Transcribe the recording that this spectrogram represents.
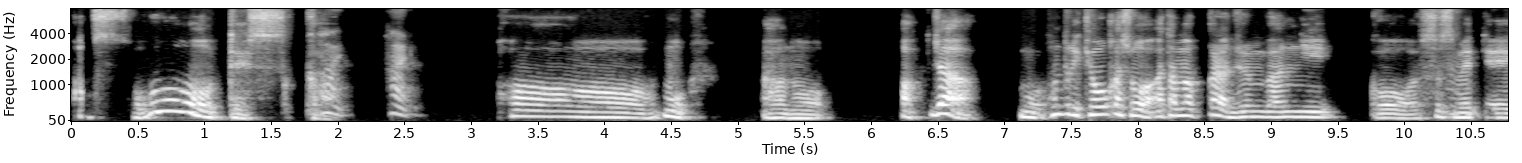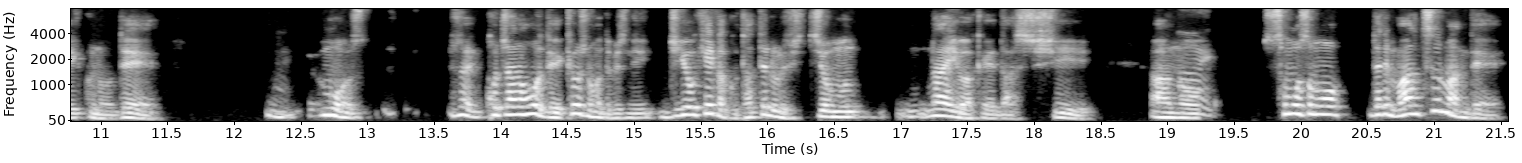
あ、そうですか。はい。はい。はあ、もう、あの、あ、じゃあ、もう本当に教科書を頭から順番にこう進めていくので、もう、こちらの方で、教師の方で別に事業計画立てる必要もないわけだし、あの、はい、そもそも、だってマンツーマンで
